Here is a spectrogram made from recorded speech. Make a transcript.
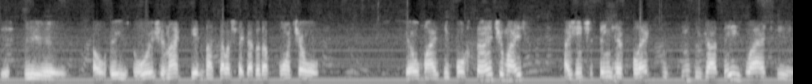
Esse, talvez hoje, naquele, naquela chegada da ponte é o, é o mais importante, mas a gente tem reflexos vindo já desde lá de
